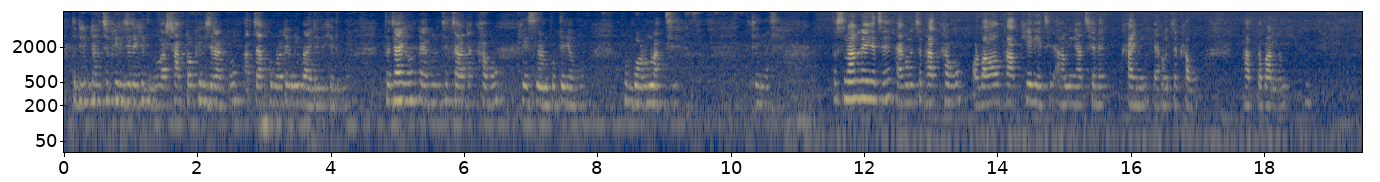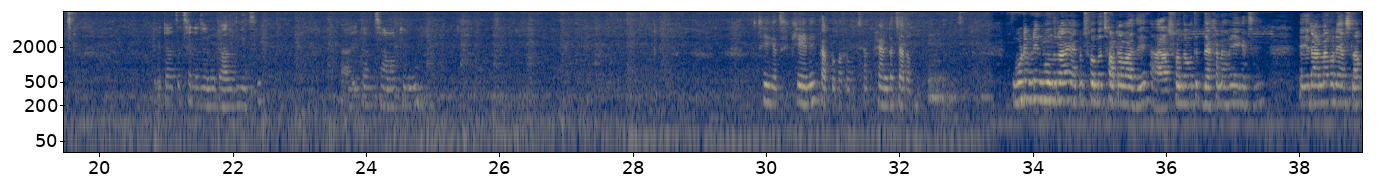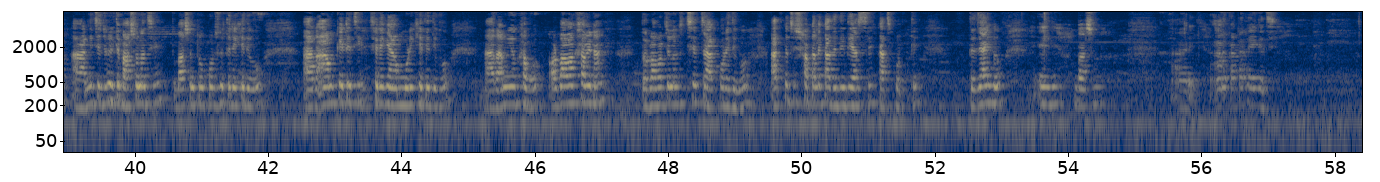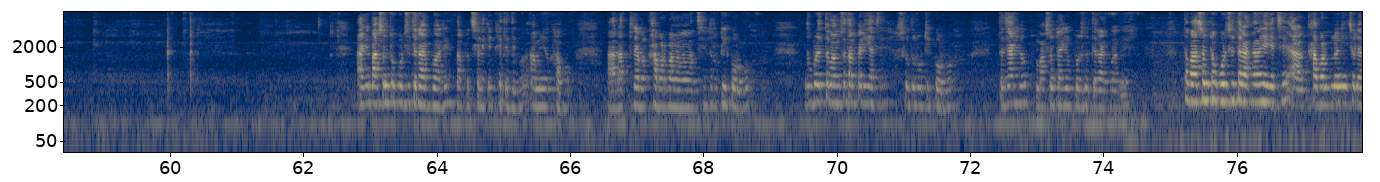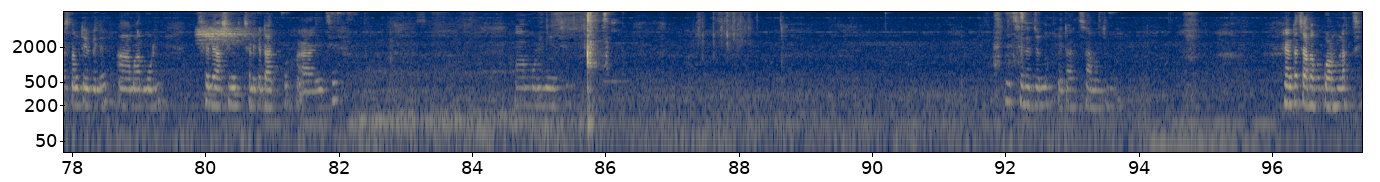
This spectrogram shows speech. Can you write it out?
তো ডিমটা হচ্ছে ফ্রিজে রেখে দেবো, আর শাকটাও ফ্রিজে রাখব, আর চাল কুমড়াটা এমনি বাইরে রেখে দেবো। তো যাই হোক, এখন হচ্ছে চাটা খাব, খেয়ে স্নান করতে যাব। খুব গরম লাগছে। ঠিক আছে। তো স্নান হয়ে গেছে, এখন হচ্ছে ভাত খাব। ওর বাবা ভাত খেয়ে নিয়েছে, আমি আর ছেলে খাইনি, এখন হচ্ছে খাব। ভাতটা পারলাম। এটা হচ্ছে ছেলের জন্য ডাল দিয়েছি। আর এটা হচ্ছে আমার জন্য। ঠিক আছে, খেয়ে নিই তারপর কথা বলছি। ফ্যানটা চালাবো। গুড ইভিনিং বন্ধুরা, এখন সন্ধ্যা ছটা বাজে, আর সন্ধ্যাবতী দেখানো হয়ে গেছে। এই যে রান্না করে আসলাম, আর নিচে ঝুড়িতে বাসন আছে, তো বাসনটা উপর ঝুড়িতে রেখে দেবো। আর আম কেটেছি, ছেলেকে আম মুড়ি খেতে দিব, আর আমিও খাব। ওর বাবা খাবে না তোর বাবার জন্য হচ্ছে চা করে দিব। আজকে হচ্ছে সকালে কাজে দিদি আসছে কাজ করতে। তো যাই হোক এই যে বাসন। আর আম কাটা হয়ে গেছে। আগে বাসনটা উপর ঝুতে রাখব আগে, তারপর ছেলেকে খেতে দিব, আমিও খাব। আর রাত্রে আবার খাবার বানানো আছে, রুটি করব। দুপুরের তো মাংস তরকারি আছে, শুধু রুটি করব। তো যাই হোক, বাসনটা আগে উপর ঝুতে রাখব আগে। তো বাসনটা উপর ঝুতে রাখা হয়ে গেছে, আর খাবারগুলো নিয়ে চলে আসলাম টেবিলে, আমার মুড়ি। ছেলে আসেনি, ছেলেকে ডাকবো। আর এই যে নিয়েছে। ছেলের জন্য, এটা হচ্ছে আমার জন্য। ফ্যানটা চালাবো, গরম লাগছে।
